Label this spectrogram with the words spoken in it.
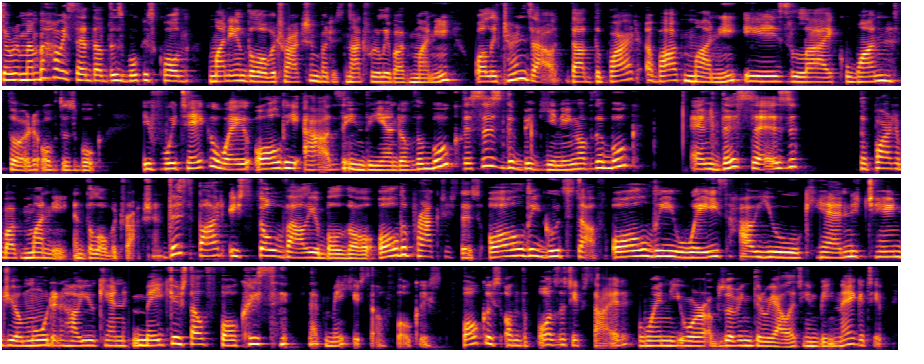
So remember how I said that this book is called Money and the Law of Attraction, but it's not really about money? Well, it turns out that the part about money is like one third of this book. If we take away all the ads in the end of the book, this is the beginning of the book, and this is the part about money and the law of attraction. This part is so valuable though. All the practices, all the good stuff, all the ways how you can change your mood and how you can make yourself focus, not make yourself focus, focus on the positive side when you're observing the reality and being negative.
